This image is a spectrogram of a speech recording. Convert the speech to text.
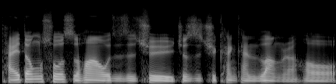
台东，说实话，我只是去，就是去看看浪，然后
